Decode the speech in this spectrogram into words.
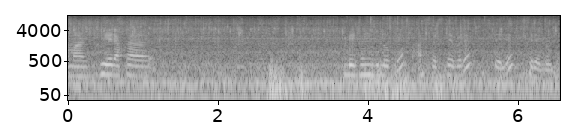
আমার ধুয়ে রাখা বেগুনগুলোকে আস্তে আস্তে এবারে তেলে ছেড়ে দেবো।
